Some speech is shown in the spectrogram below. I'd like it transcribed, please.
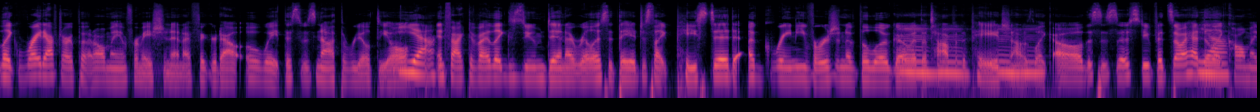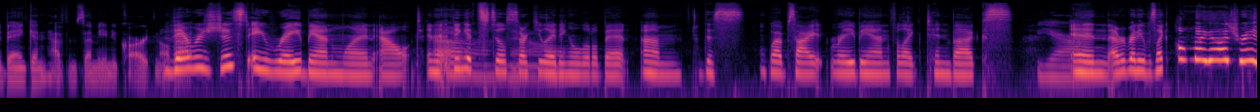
like right after I put all my information in, I figured out, oh wait, this was not the real deal. Yeah. In fact, if I like zoomed in, I realized that they had just like pasted a grainy version of the logo at the top of the Mhm, page, and I was mhm. like, oh, this is so stupid. So I had to like call my bank and have them send me a new card and all there that. was just a Ray Ban one out, and I think it's Oh, still no. circulating a little bit. Um, this website Ray Ban for like ten bucks. yeah. and everybody was like, "Oh my gosh, Ray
